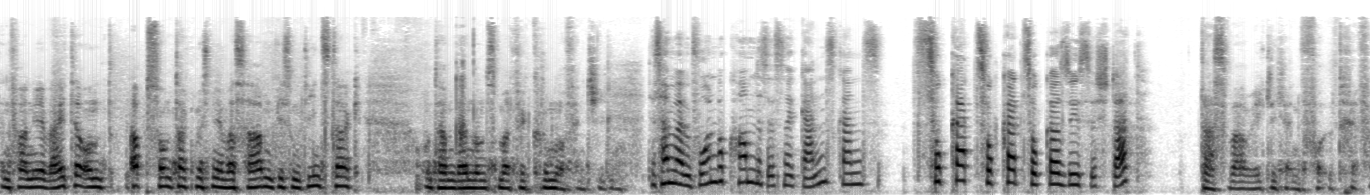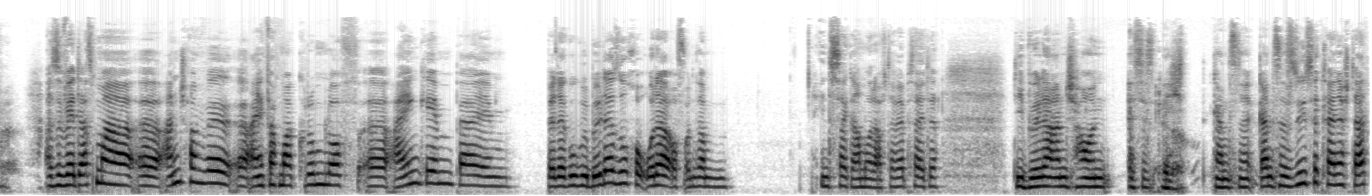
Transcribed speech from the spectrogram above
dann fahren wir weiter und ab Sonntag müssen wir was haben bis zum Dienstag. und haben dann uns mal für Krumlov entschieden. Das haben wir empfohlen bekommen. Das ist eine ganz, ganz zucker, zucker, zuckersüße Stadt. Das war wirklich ein Volltreffer. Also wer das mal äh, anschauen will, äh, einfach mal Krumlov äh, eingeben bei, bei der Google Bildersuche oder auf unserem Instagram oder auf der Webseite die Bilder anschauen. Es ist Genau. echt ganz eine, ganz eine süße kleine Stadt.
